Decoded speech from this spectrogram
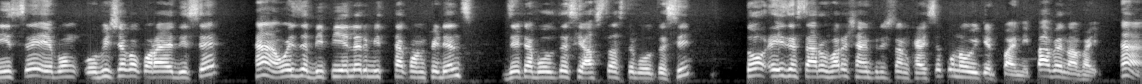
নিছে এবং অভিষেকও করায় দিছে। হ্যাঁ ওই যে বিপিএল এর মিথ্যা কনফিডেন্স যেটা বলতেছি, আস্তে আস্তে বলতেছি। তো এই যে চার ওভারে সাঁত্রিশ রান খাইছে, কোনো উইকেট পায়নি। পাবে না ভাই হ্যাঁ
